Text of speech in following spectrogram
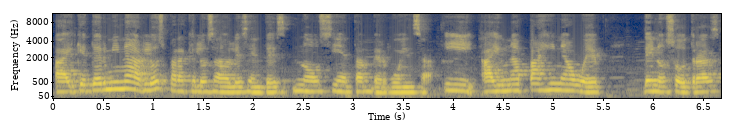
hay que terminarlos para que los adolescentes no sientan vergüenza. Y hay una página web de nosotras,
